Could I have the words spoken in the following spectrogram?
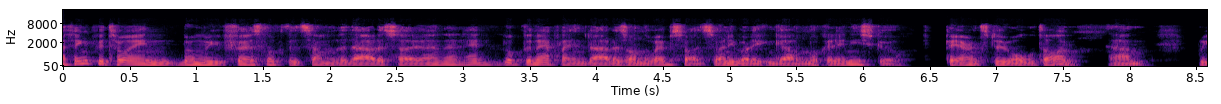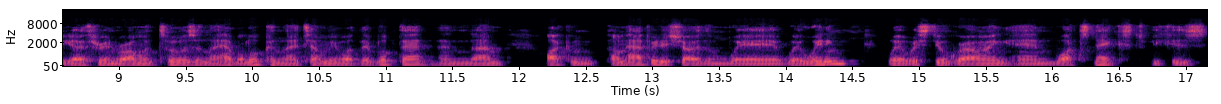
I think between when we first looked at some of the data, so and, and look, the NAPLAN data is on the website, so anybody can go and look at any school. Parents do all the time. Um, we go through enrolment tours and they have a look and they tell me what they've looked at, and um, I can I'm happy to show them where we're winning, where we're still growing, and what's next. Because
